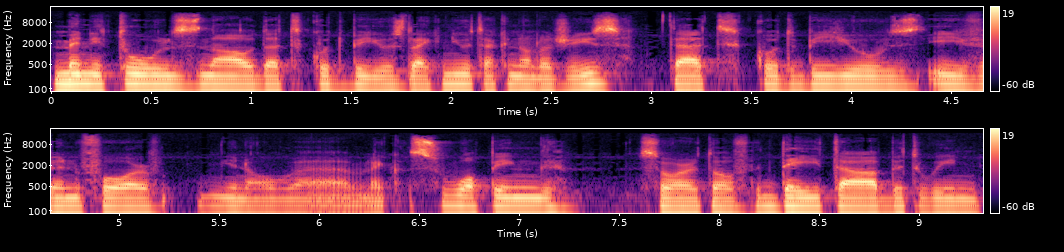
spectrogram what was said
many tools now that could be used, like new technologies that could be used even for, you know, uh, like swapping sort of data between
